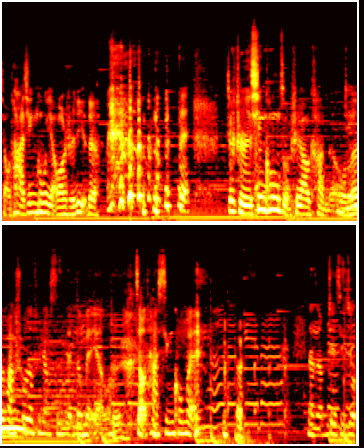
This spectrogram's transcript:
脚踏星空，仰望实地，对。对，就是星空总是要看的。我们这句话说的非常新鲜，登美艳了。对，脚踏星空，哎。那咱们这期就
